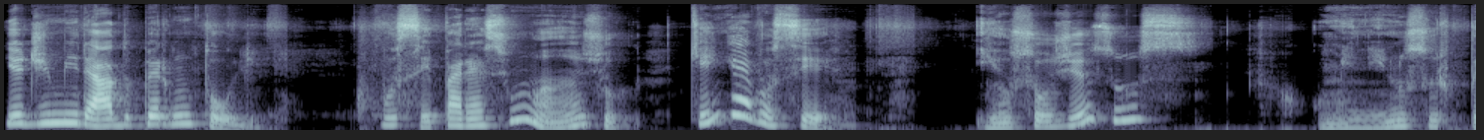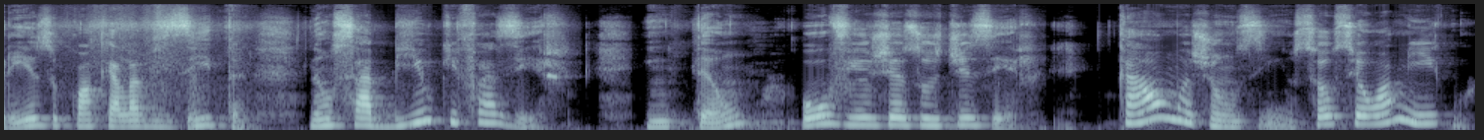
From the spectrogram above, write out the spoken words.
e, admirado, perguntou-lhe: Você parece um anjo. Quem é você? Eu sou Jesus. O menino, surpreso com aquela visita, não sabia o que fazer. Então ouviu Jesus dizer: Calma, Joãozinho, sou seu amigo.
